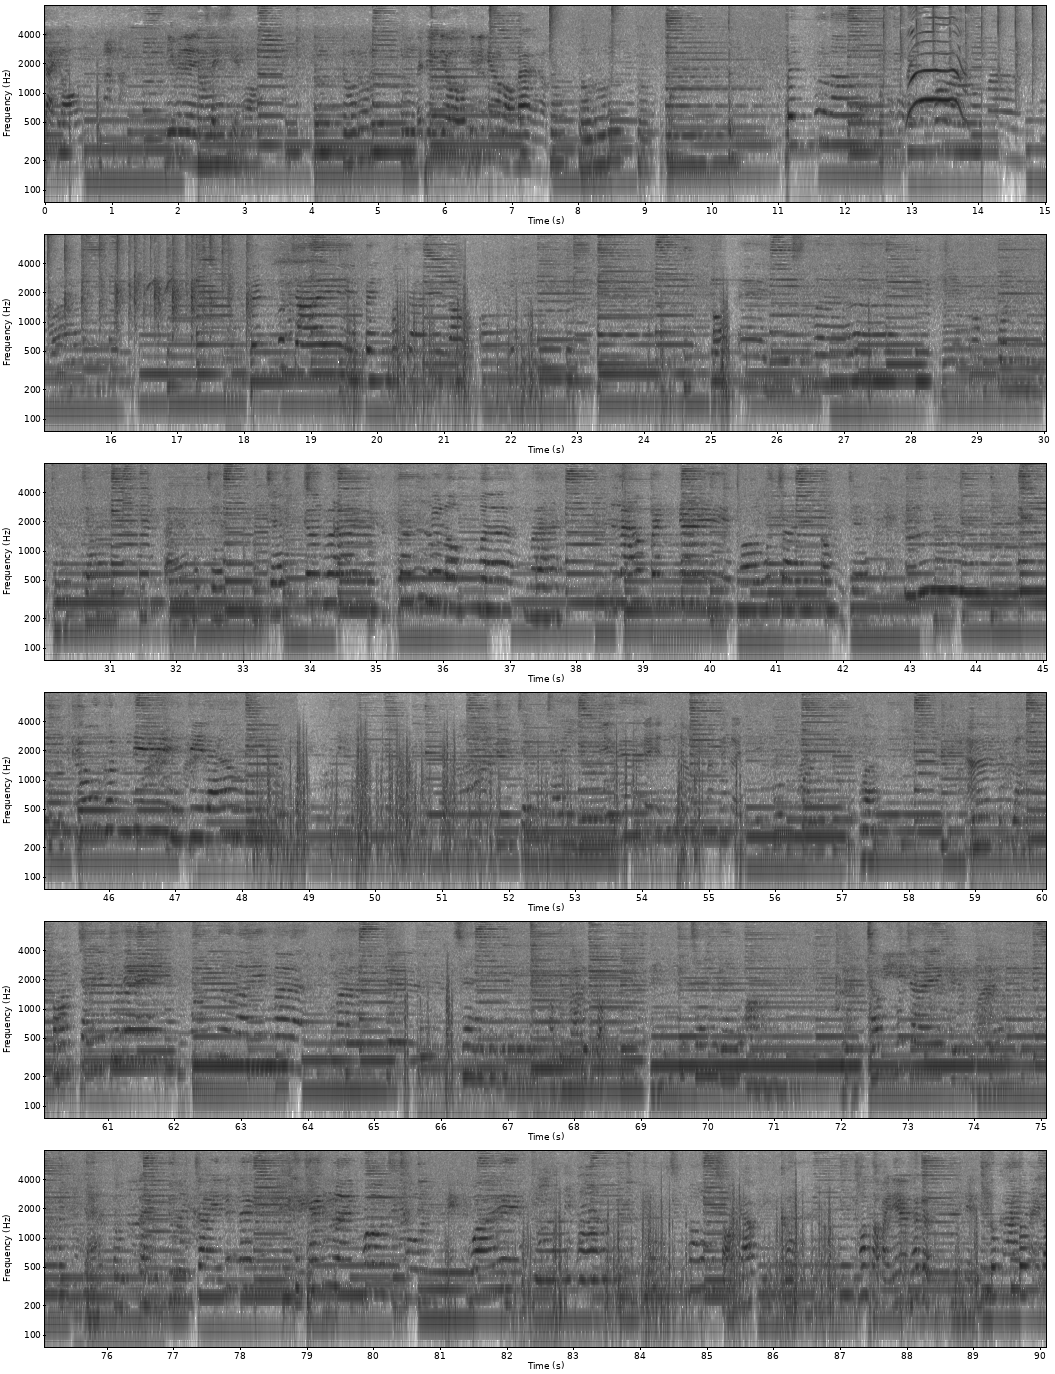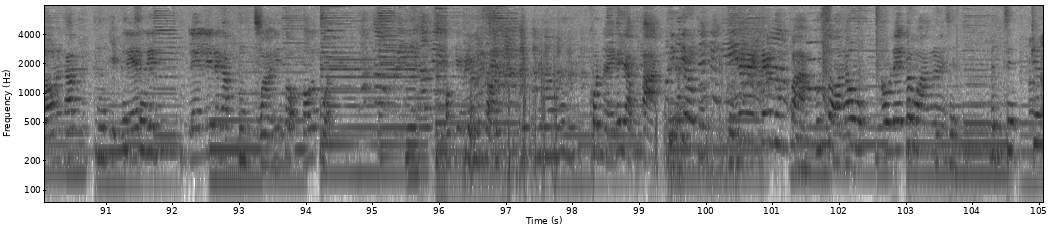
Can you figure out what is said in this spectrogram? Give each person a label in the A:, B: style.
A: ใจร้องนี่ไม่ได้ใช้เสียงร้องเป็นเพลงเดียวที่พี่แก้วร้องได้นะครับ
B: ถูกใจแต่พอเจ็บเจ็บเกินไว้ฝั ปลอ
A: บ
B: ใจตัวเองอะไรมากมายใจขอบคุณมากทุกคนใจเร็วอ่อนทำใหัวใจขึ้นมาอยากตกแต่งดวงใจเล็กๆที่แข็งแรงพอจะทนไว้สอนครับคน
A: ท่อนต่อไปเนี่ยถ้าเกิด เห็นลูกค้าต้นไหนร้องนะครับหยิบเลนลิ้นเลนลิ้นนะครับวางที่โต๊ะโต๊ะประขวดโอเคพี่พี่สอนคนไหนก็อยากปากนิดเดียวแค่แค่มุมปากคุณสอนเอาเอาเลนไปวางเลย
B: มันเจ็บ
